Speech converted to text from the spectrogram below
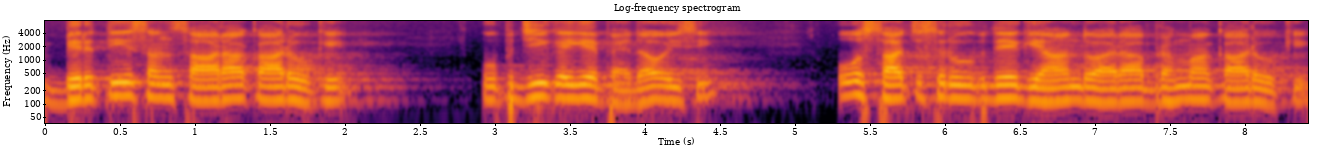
ਬਿਰਤੀ ਸੰਸਾਰਾਕਾਰ ਹੋ ਕੇ ਉਪਜੀ ਕਹੀਏ ਪੈਦਾ ਹੋਈ ਸੀ, ਉਹ ਸੱਚ ਸਰੂਪ ਦੇ ਗਿਆਨ ਦੁਆਰਾ ਬ੍ਰਹਮਾਕਾਰ ਹੋ ਕੇ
